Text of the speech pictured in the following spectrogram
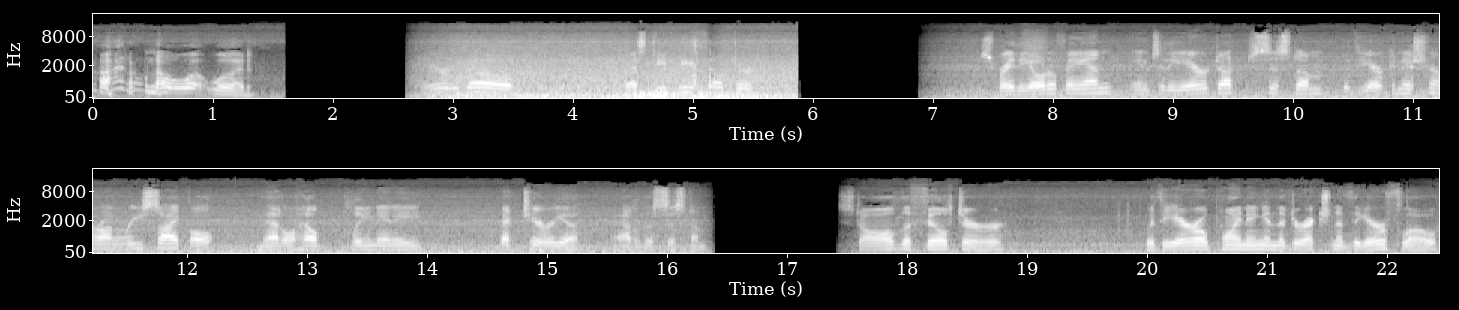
I don't know what would. Go. STP filter. Spray the Odoban into the air duct system with the air conditioner on recycle, and that'll help clean any bacteria out of the system. Install the filter with the arrow pointing in the direction of the airflow.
